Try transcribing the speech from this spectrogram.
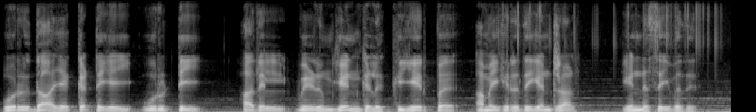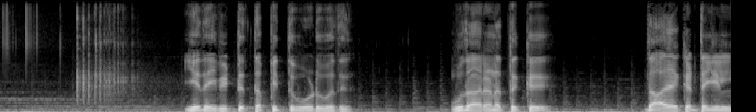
ஒரு தாயக்கட்டையை உருட்டி அதில் விழும் எண்களுக்கு ஏற்ப அமைகிறது என்றால் என்ன செய்வது? எதை விட்டு தப்பித்து ஓடுவது? உதாரணத்துக்கு தாயக்கட்டையில்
